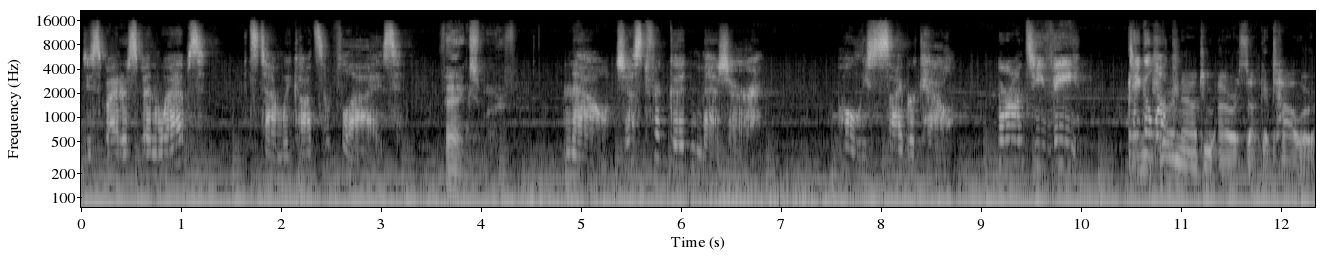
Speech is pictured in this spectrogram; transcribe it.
Do spiders spin webs? It's time we caught some flies. Thanks, Murph. Now, just for good measure. Holy cyber cow. We're on TV. Take a look. Turn now to Arasaka Tower.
